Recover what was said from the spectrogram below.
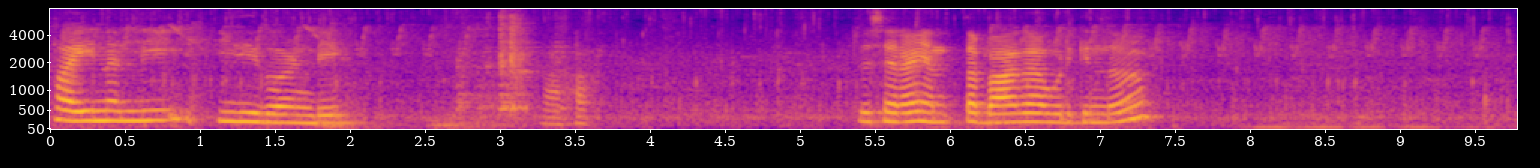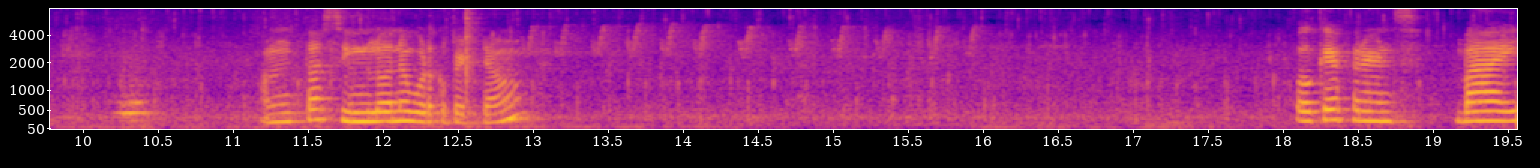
ఫైనల్లీ ఇదిగోండి. ఆహా. చూసారా ఎంత బాగా ఉడికిందో? అంతా సిమ్లోనే ఉడకపెట్టాం. ఓకే ఫ్రెండ్స్ బాయ్.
